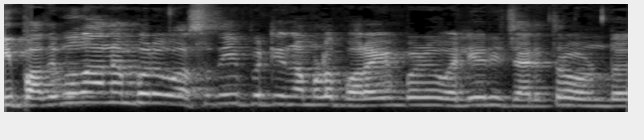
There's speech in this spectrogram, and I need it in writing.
ഈ പതിമൂന്നാം നമ്പർ വസതിയെ പറ്റി നമ്മൾ പറയുമ്പോൾ വലിയൊരു ചരിത്രമുണ്ട്.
